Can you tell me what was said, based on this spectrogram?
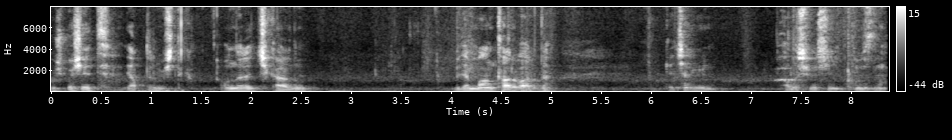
Kuşbaşı et yaptırmıştık. Onları çıkardım. Bir de mantar vardı. Geçen gün alışverişe gittiğimizde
